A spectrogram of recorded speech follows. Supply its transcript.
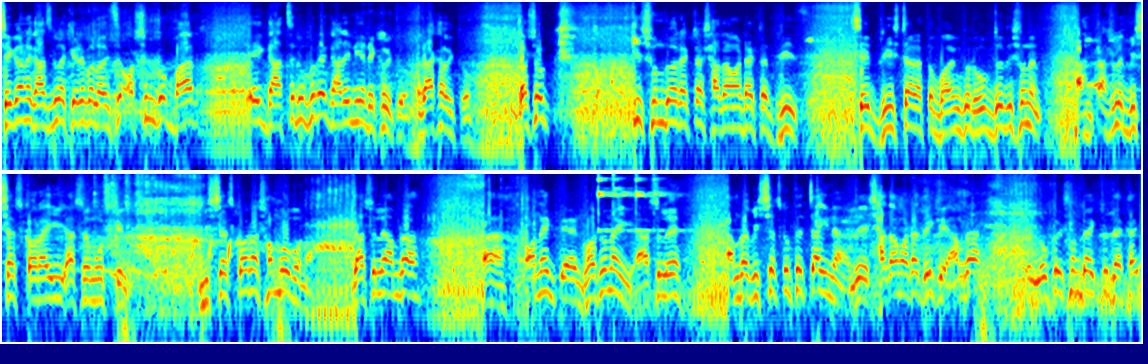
সেই কারণে গাছগুলো কেটে ফেলা হয়েছে। অসংখ্য বার এই গাছের উপরে গাড়ি নিয়ে রেখে হইতো, রাখা হইতো। দর্শক, কি সুন্দর একটা সাদামাটা একটা ব্রিজ। সেই ব্রিজটার এত ভয়ঙ্কর রূপ যদি শুনেন আসলে বিশ্বাস করাই আসলে মুশকিল। বিশ্বাস করা সম্ভব না। আসলে আমরা অনেক ঘটনাই আসলে আমরা বিশ্বাস করতে চাই না যে সাদা সাদামাটা দেখে। আমরা লোকেশনটা একটু দেখাই।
